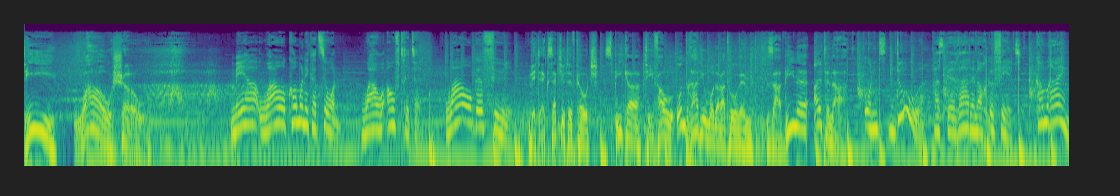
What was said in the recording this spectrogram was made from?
Die Wow Show. Mehr Wow-Kommunikation. Wow-Auftritte. Wow-Gefühl. Mit Executive Coach, Speaker, TV und Radiomoderatorin Sabine Altena. Und du hast gerade noch gefehlt. Komm rein.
